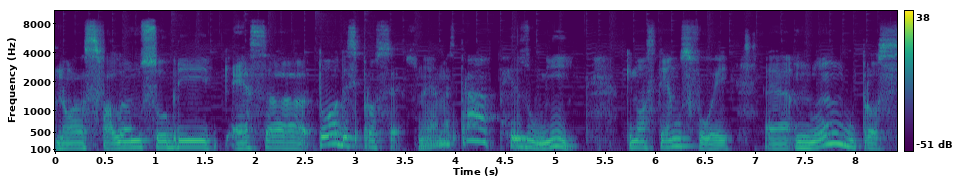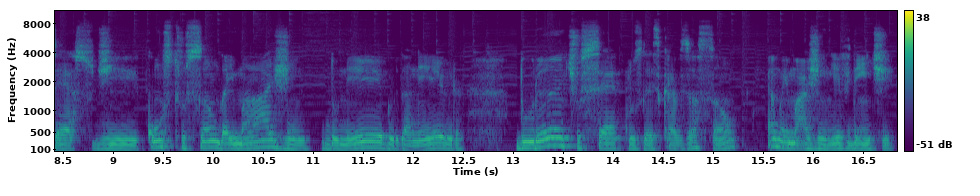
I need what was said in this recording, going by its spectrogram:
nós falamos sobre essa todo esse processo, né? Mas para resumir, o que nós temos foi é, um longo processo de construção da imagem do negro, da negra, durante os séculos da escravização, é uma imagem evidente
